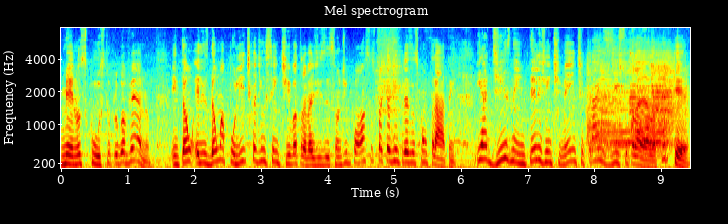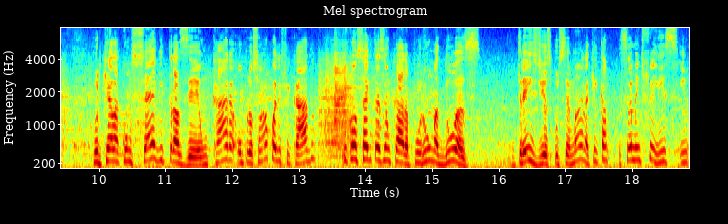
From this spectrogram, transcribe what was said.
menos custo para o governo. Então, eles dão uma política de incentivo através de isenção de impostos para que as empresas contratem. E a Disney, inteligentemente, traz isso para ela. Por quê? Porque ela consegue trazer um cara, um profissional qualificado e consegue trazer um cara por uma, duas, três dias por semana que está extremamente feliz em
